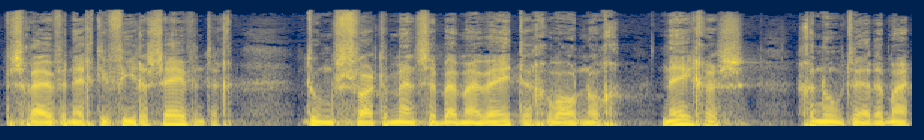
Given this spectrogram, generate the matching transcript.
beschrijven in 1974. Toen zwarte mensen bij mij weten gewoon nog negers genoemd werden. Maar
